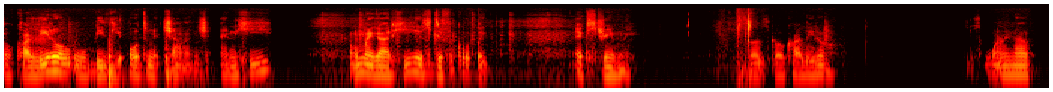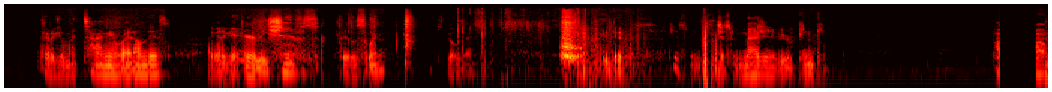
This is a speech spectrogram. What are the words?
So Carlito will be the ultimate challenge, and he, oh my god, he is difficult, like extremely. So let's go, Carlito. Just warming up. Gotta get my timing right on this. I gotta get early shifts for this win. Let's go, guys. You did. Just just imagine if you were Pinky. Oh,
